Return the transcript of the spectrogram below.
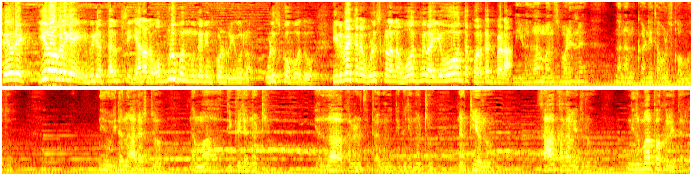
ಫೇವ್ರೇಟ್ ಹೀರೋಗಳಿಗೆ ಈ ವಿಡಿಯೋ ತಲುಪಿಸಿ. ಯಾರು ಒಬ್ರು ಬಂದು ಮುಂದೆ ನಿಂತ್ಕೊಂಡ್ರು ಇವ್ರನ್ನ ಉಳಿಸ್ಕೋಬಹುದು ಇರ್ಬೇಕಾದ್ರೆ ಉಳಿಸ್ಕೊಳ್ಳೋಣ. ಹೋದ್ಮೇಲೆ ಅಯ್ಯೋ ಅಂತ ಕೊರಗದ್ ಬೇಡ. ನೀವೆಲ್ಲ ಮನಸ್ಸು ಮಾಡಿದರೆ ನನ್ನನ್ನು ಖಂಡಿತ ಉಳಿಸ್ಕೋಬೋದು. ನೀವು ಇದನ್ನು ಆದಷ್ಟು ನಮ್ಮ ದಿಗ್ಗಜ ನಟರು, ಎಲ್ಲ ಕನ್ನಡ ಚಿತ್ರರಂಗದ ದಿಗ್ಗಜ ನಟರು, ನಟಿಯರು, ಸಹ ಕಲಾವಿದರು ನಿರ್ಮಾಪಕರು ಇದ್ದಾರೆ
